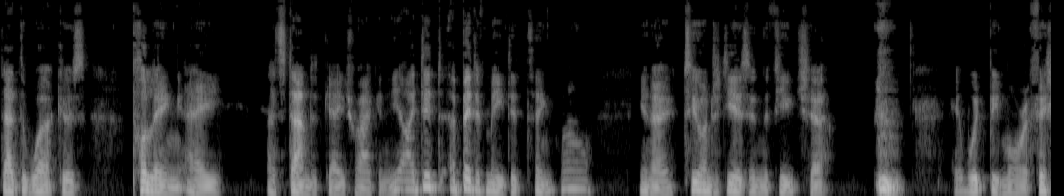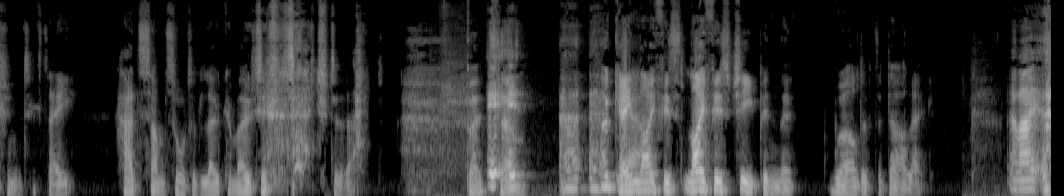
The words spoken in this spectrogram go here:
they had the workers pulling a a standard gauge wagon. Yeah, I did a bit of me did think, well, you know, two hundred years in the future, it would be more efficient if they had some sort of locomotive attached to that. But it, um, it, uh, okay, yeah. life is life is cheap in the world of the Dalek. And I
